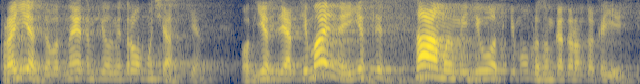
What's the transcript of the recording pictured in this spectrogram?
проезда вот на этом километровом участке? Вот если оптимально, и если самым идиотским образом, которым только есть.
